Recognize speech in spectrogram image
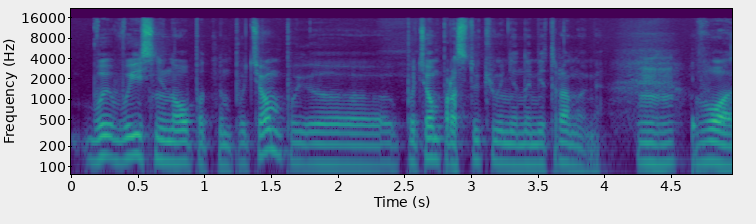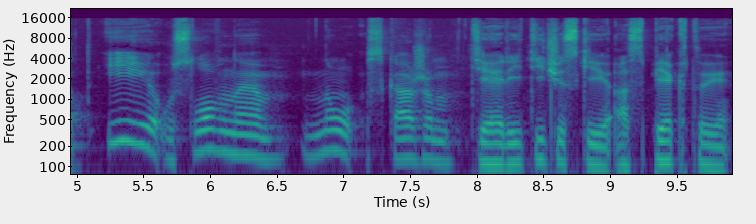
Вы, выяснено опытным путем, путем простукивания на метрономе. Мгм. Вот. И условно, ну, скажем, Теоретические аспекты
